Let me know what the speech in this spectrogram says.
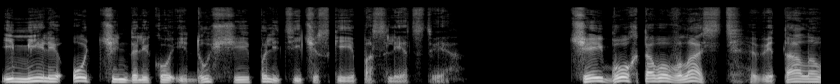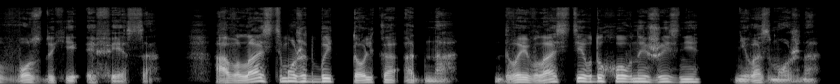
имели очень далеко идущие политические последствия. Чей бог того власть витала в воздухе Эфеса. А власть может быть только одна. Двоевластие в духовной жизни невозможно.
